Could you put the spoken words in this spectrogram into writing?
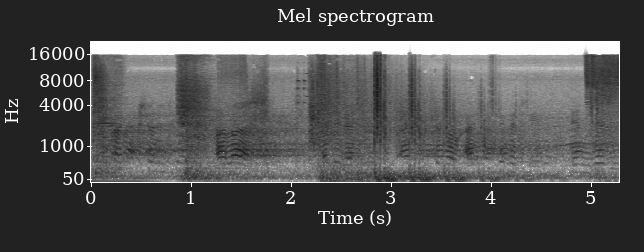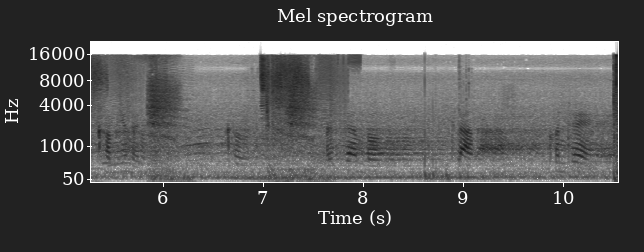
Protection team alert. Evidence of unusual activity in this community. Code. Assemble. Clap. Contain.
